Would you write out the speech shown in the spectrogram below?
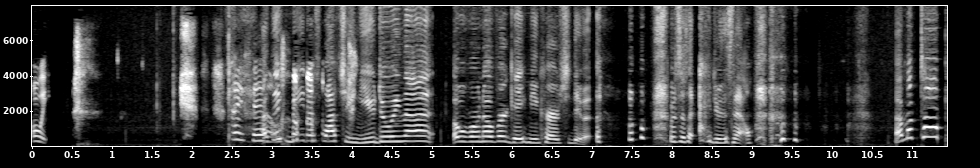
Oh wait. I fell. I think me just watching you doing that over and over gave me courage to do it. it was just like I can do this now. I'm up top.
